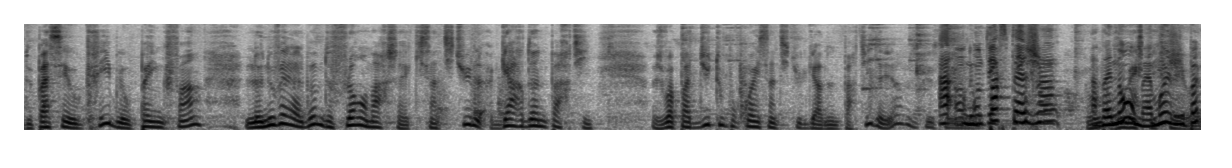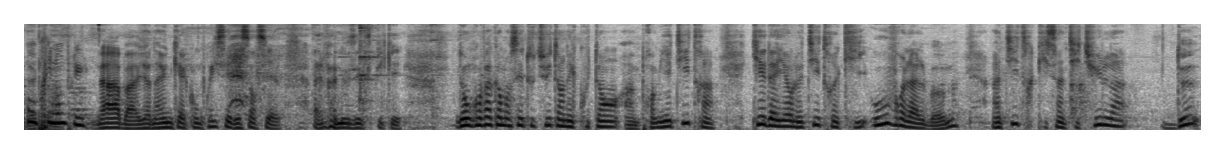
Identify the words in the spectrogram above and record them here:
de passer au crible, au peigne fin, le nouvel album de Florent Marchais qui s'intitule Garden Party. Je vois pas du tout pourquoi il s'intitule Garden Party d'ailleurs. Ah, nous On partageons. Vous- Ah bah non, bah moi j'ai pas ouais, compris non plus. Ah bah il y en a une qui a compris, c'est l'essentiel. Elle va nous expliquer. Donc on va commencer tout de suite en écoutant un premier titre, qui est d'ailleurs le titre qui ouvre l'album, un titre qui s'intitule De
